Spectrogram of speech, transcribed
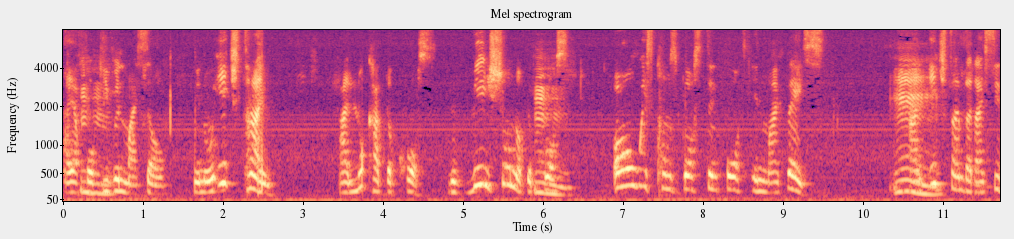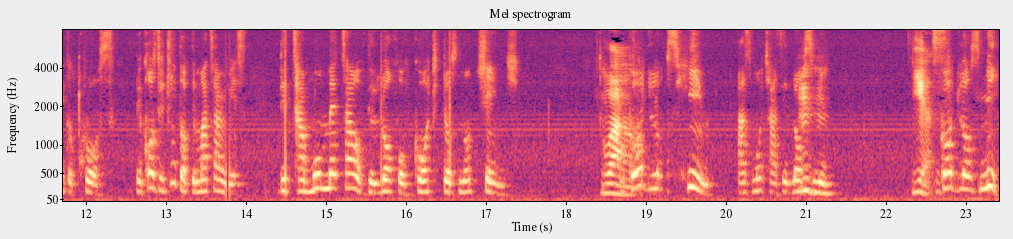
I have Mhm. forgiven myself. You know, each time I look at the cross, the vision of the cross Mhm. always comes bursting forth in my face. And Mm. each time that I see the cross, because the truth of the matter is, the thermometer of the love of God does not change. Wow. God loves him as much as he loves me. Mhm. Yes. God loves me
